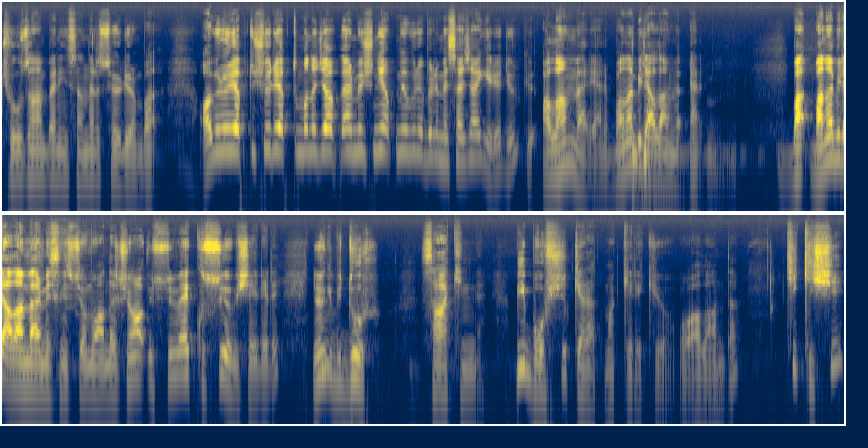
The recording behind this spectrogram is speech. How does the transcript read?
çoğu zaman ben insanlara söylüyorum. Ba- Abi öyle yaptın şöyle yaptın bana cevap vermiyor şunu yapmıyor böyle böyle mesajlar geliyor. Diyorum ki alan ver yani bana bile alan ver. Yani ba- bana bile alan vermesini istiyorum o anda. Çünkü üstüme kusuyor bir şeyleri. Diyorum ki bir dur sakinle. Bir boşluk yaratmak gerekiyor o alanda. Ki kişi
